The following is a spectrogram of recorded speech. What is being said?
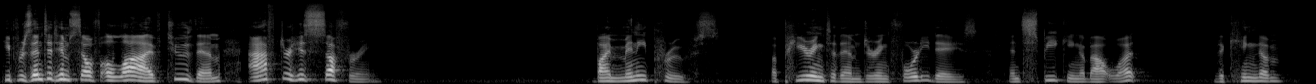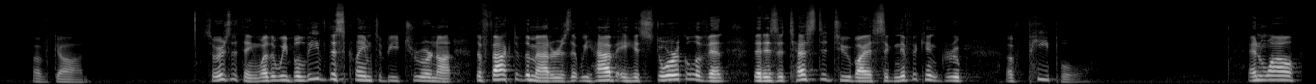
he presented himself alive to them after his suffering by many proofs, appearing to them during 40 days and speaking about what? The kingdom of God. So here's the thing whether we believe this claim to be true or not, the fact of the matter is that we have a historical event that is attested to by a significant group of people. And while,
